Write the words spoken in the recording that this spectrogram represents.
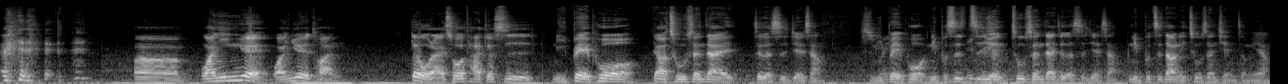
呃，玩音乐、玩乐团，对我来说，它就是你被迫要出生在这个世界上，你被迫，你不是自愿出生在这个世界上，你不知道你出生前怎么样，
